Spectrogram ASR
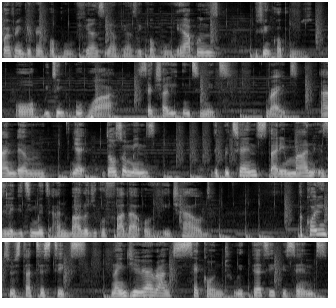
boyfriend girlfriend couple fiancé and fiancé couple it happens between couples or between people who are sexually intimate right and um yeah, it also means the pretense that a man is the legitimate and biological father of a child. According to statistics, Nigeria ranks second with 30%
